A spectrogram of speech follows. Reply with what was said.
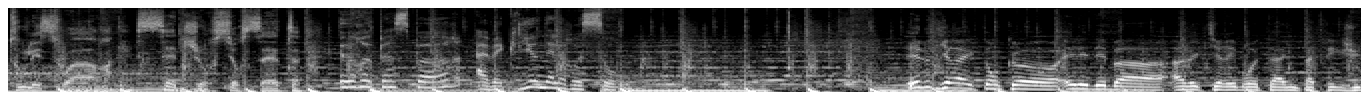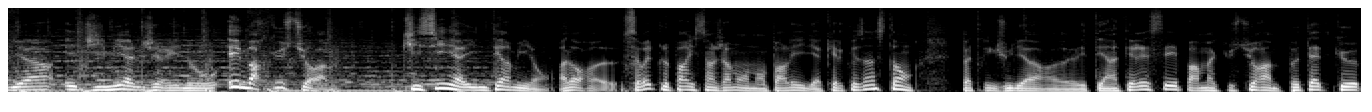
Tous les soirs, 7 jours sur 7. Europe 1 Sport avec Lionel Rousseau. Et le direct encore, et les débats avec Thierry Bretagne, Patrick Julliard et Jimmy Algerino. Et Marcus Thuram qui signe à l'Inter Milan. Alors, euh, c'est vrai que le Paris Saint-Germain, on en parlait il y a quelques instants. Patrick Julliard euh, était intéressé par Marcus Thuram. Peut-être que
